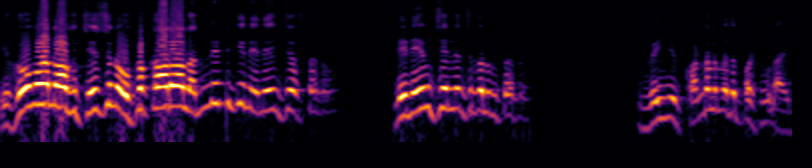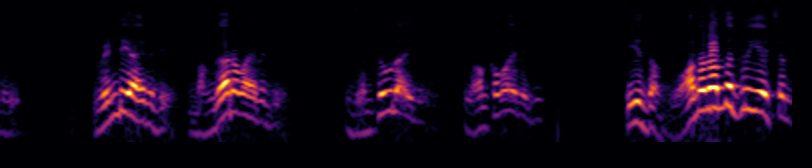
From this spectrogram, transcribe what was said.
యహోవా నాకు చేసిన ఉపకారాలన్నింటికీ నేనేం చేస్తాను? నేనేమి చెల్లించగలుగుతాను? వెయ్యి కొండల మీద పశువులు ఆయనవి వెండి ఆయనది బంగారం ఆయనది జంతువులు ఆయనవి లోకం ఆయనది. Is the owner of the creation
